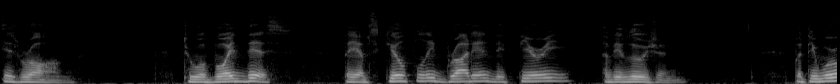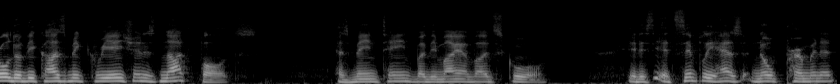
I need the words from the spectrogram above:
is wrong. To avoid this, they have skillfully brought in the theory of illusion. But the world of the cosmic creation is not false, as maintained by the Mayavad school. It, is, it simply has no permanent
